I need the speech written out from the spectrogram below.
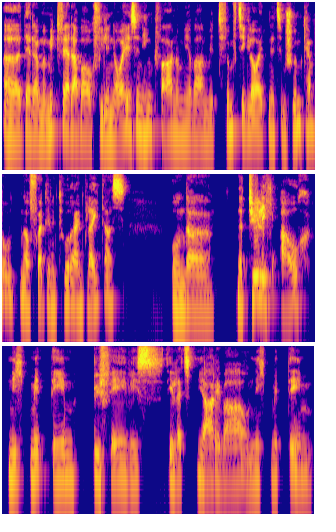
äh, der da immer mitfährt, aber auch viele neue sind hingefahren und wir waren mit 50 Leuten jetzt im Schwimmcamp unten auf Fuerteventura in Pleitas und äh, natürlich auch nicht mit dem Buffet, wie es die letzten Jahre war und nicht mit dem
